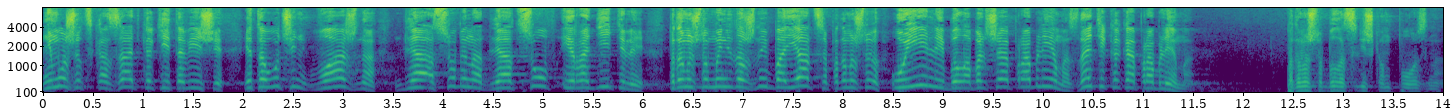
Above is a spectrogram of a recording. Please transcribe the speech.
не может сказать какие-то вещи. Это очень важно, для, особенно для отцов и родителей, потому что мы не должны бояться, потому что у Илии была большая проблема. Знаете, какая проблема? Потому что было слишком поздно.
